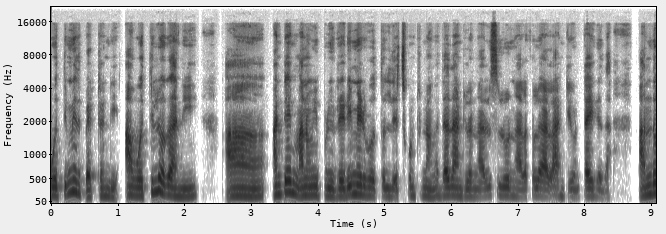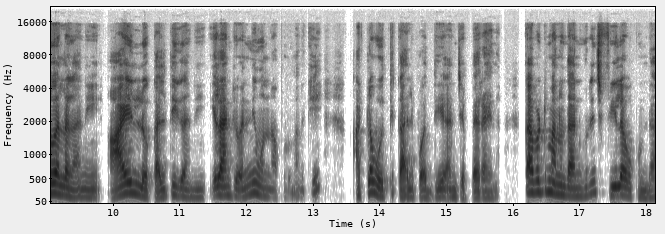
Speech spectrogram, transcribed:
ఒత్తి మీద పెట్టండి. ఆ ఒత్తిలో కానీ అంటే మనం ఇప్పుడు రెడీమేడ్ ఒత్తులు తెచ్చుకుంటున్నాం కదా! దాంట్లో నలుసులు, నలకలు అలాంటివి ఉంటాయి కదా! అందువల్ల కానీ ఆయిల్‌లో కల్తీ కానీ ఇలాంటివన్నీ ఉన్నప్పుడు మనకి అట్లా ఒత్తి కాలిపోద్ది అని చెప్పారు ఆయన. కాబట్టి మనం దాని గురించి ఫీల్ అవ్వకుండా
